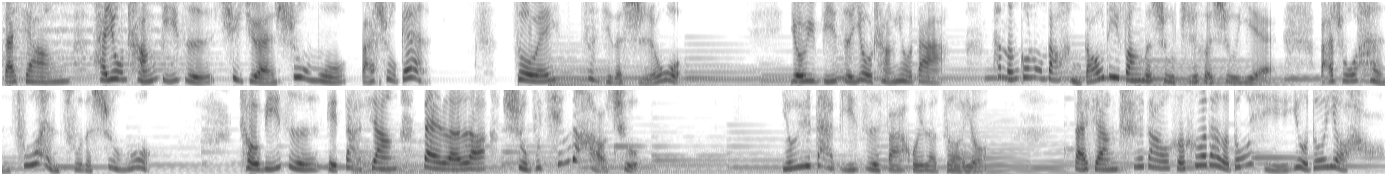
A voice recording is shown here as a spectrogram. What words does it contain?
大象还用长鼻子去卷树木，拔树干。作为自己的食物，由于鼻子又长又大，它能够弄到很高地方的树枝和树叶，拔出很粗很粗的树木。丑鼻子给大象带来了数不清的好处。由于大鼻子发挥了作用，大象吃到和喝到的东西又多又好，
